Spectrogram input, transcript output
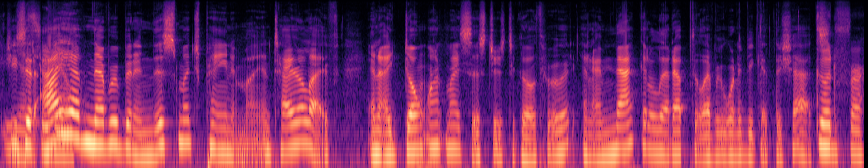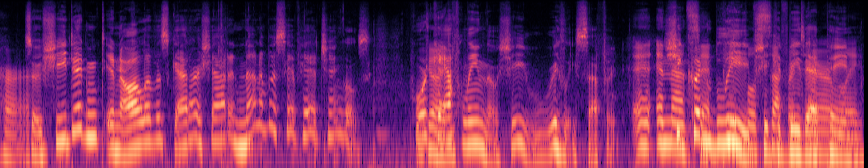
She Yes, said, I do. have never been in this much pain in my entire life, and I don't want my sisters to go through it, and I'm not going to let up till every one of you get the shots. Good for her. So she didn't, and all of us got our shot, and none of us have had shingles. Poor Good. Kathleen, though, she really suffered. and, and she couldn't it. believe People she could be that pain,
